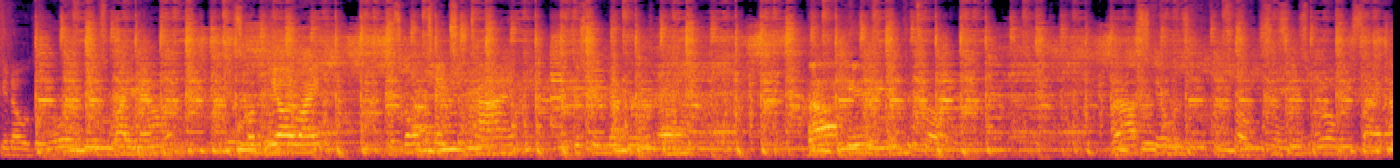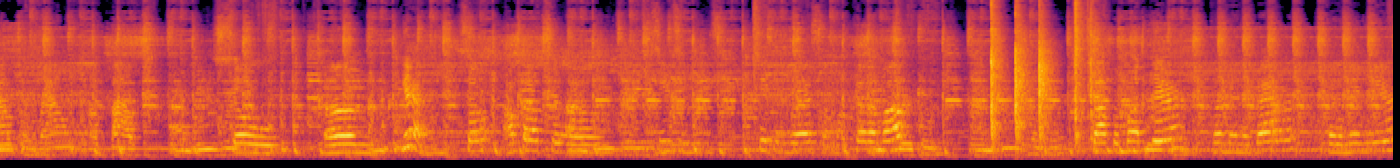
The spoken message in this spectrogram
you know, the world is right now. It's going to be all right. It's going to take some time. And just remember, uh, God is in control. God still is in control. This is his world inside out and round about. So, um, yeah. So I'm about to um, season these chicken breasts. I'm gonna cut them up, chop them up there, put them in the batter, put them in here,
